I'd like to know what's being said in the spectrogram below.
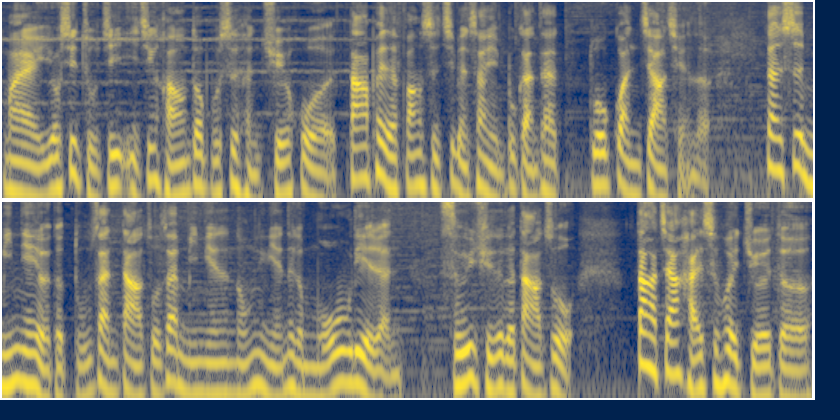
买游戏主机，已经好像都不是很缺货了，搭配的方式基本上也不敢再多灌价钱了。但是明年有一个独占大作，在明年的农历年那个《魔物猎人》Switch 这个大作，大家还是会觉得。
